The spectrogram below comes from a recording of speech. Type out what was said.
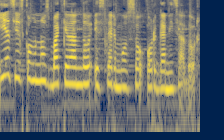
Y así es como nos va quedando este hermoso organizador.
